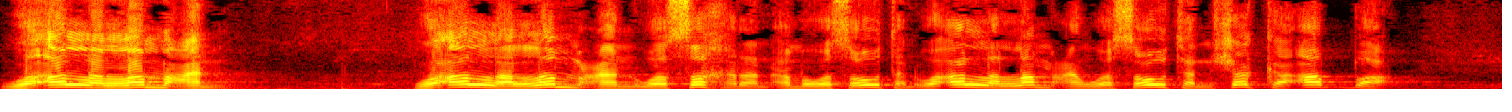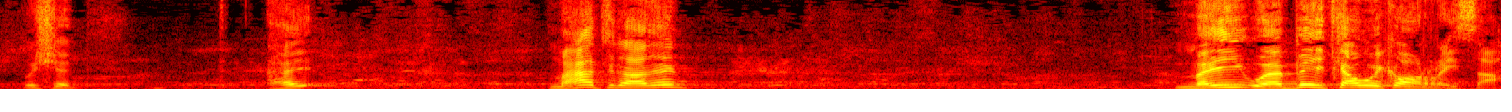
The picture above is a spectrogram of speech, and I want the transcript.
Wa alla lamcan wa alla lamcan wa sakran ama wa sawtan wa alla lamcan wa sawtan shaka abba. Washad hay maxaad tidhaahdeen? May waa beytkaa way ka horeysaa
